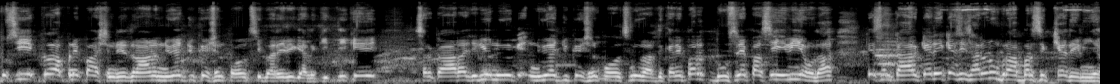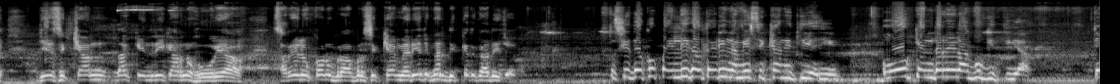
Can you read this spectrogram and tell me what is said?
ਤੁਸੀਂ ਇੱਕ ਆਪਣੇ ਭਾਸ਼ਣ ਦੇ ਦੌਰਾਨ ਨਿਊ ਐਜੂਕੇਸ਼ਨ ਪਾਲਿਸੀ ਬਾਰੇ ਵੀ ਗੱਲ ਕੀਤੀ ਕਿ ਸਰਕਾਰ ਆ ਜਿਹੜੀ ਉਹ ਨਿਊ ਐਜੂਕੇਸ਼ਨ ਪਾਲਿਸੀ ਨੂੰ ਰੱਦ ਕਰੇ, ਪਰ ਦੂਸਰੇ ਪਾਸੇ ਇਹ ਵੀ ਆਉਂਦਾ ਕਿ ਸਰਕਾਰ ਕਹਿ ਰਹੀ ਕਿ ਅਸੀਂ ਸਾਰਿਆਂ ਨੂੰ ਬਰਾਬਰ ਸਿੱਖਿਆ ਦੇਣੀ ਆ। ਜੇ ਸਿੱਖਿਆ ਦਾ ਕੇਂਦਰੀਕਰਨ ਹੋ ਰਿਹਾ, ਸਾਰੇ ਲੋਕਾਂ ਨੂੰ ਬਰਾਬਰ ਸਿੱਖਿਆ ਮਿਲ ਰਹੀ ਹੈ ਤੇ ਫਿਰ ਦਿੱਕਤ ਕਾਹਦੇ ਚ ਤੁਸੀਂ ਦੇਖੋ, ਪਹਿਲੀ ਗੱਲ ਤਾਂ ਜਿਹੜੀ ਨਵੀਂ ਸਿੱਖਿਆ ਨੀਤੀ ਹੈ ਜੀ, ਉਹ ਕੇਂਦਰ ਨੇ ਲਾਗੂ ਕੀਤੀ ਆ। ਤੇ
